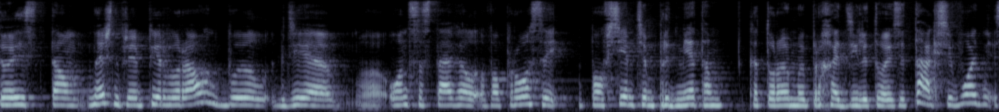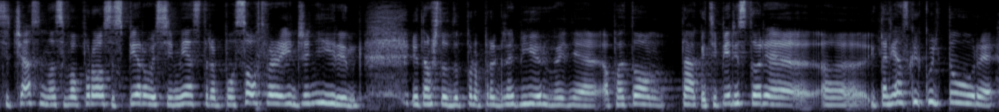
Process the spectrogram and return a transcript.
То есть там, знаешь, например, первый раунд был, где э, он составил вопросы по всем тем предметам, которые мы проходили. То есть, так, сегодня, сейчас у нас вопросы с первого семестра по software engineering, и там что-то про программирование, а потом, так, а теперь история э, итальянской культуры,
